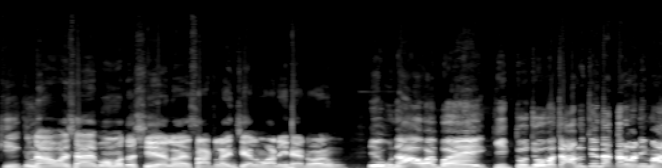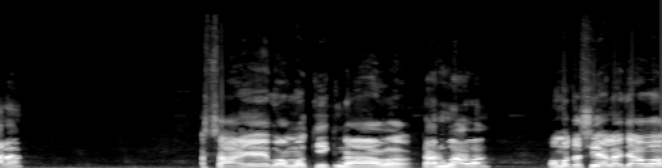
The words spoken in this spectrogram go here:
કીક ના હોય સાહેબ આમાં તો સેલ હોય સાત લાઈન સેલ મારીને હેડવાનું. એવું ના હોય ભાઈ કીક તો જોવા ચાલુ છે ના કરવાની મારે. સાહેબ આમાં કીક ના આવે. તાનું આવે? આમાં તો સેલ જ આવે.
